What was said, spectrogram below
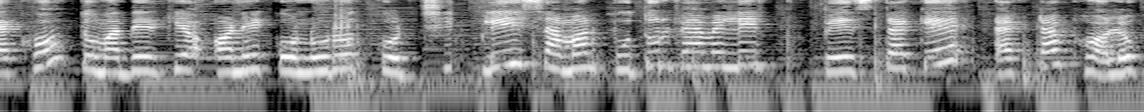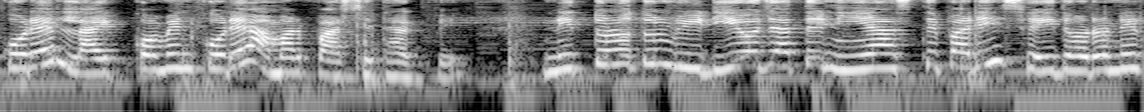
দেখো, তোমাদেরকে অনেক অনুরোধ করছি। প্লিজ আমার পুতুল ফ্যামিলির পেজটাকে একটা ফলো করে লাইক কমেন্ট করে আমার পাশে থাকবে। নিত্য নতুন ভিডিও যাতে নিয়ে আসতে পারি, সেই ধরনের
